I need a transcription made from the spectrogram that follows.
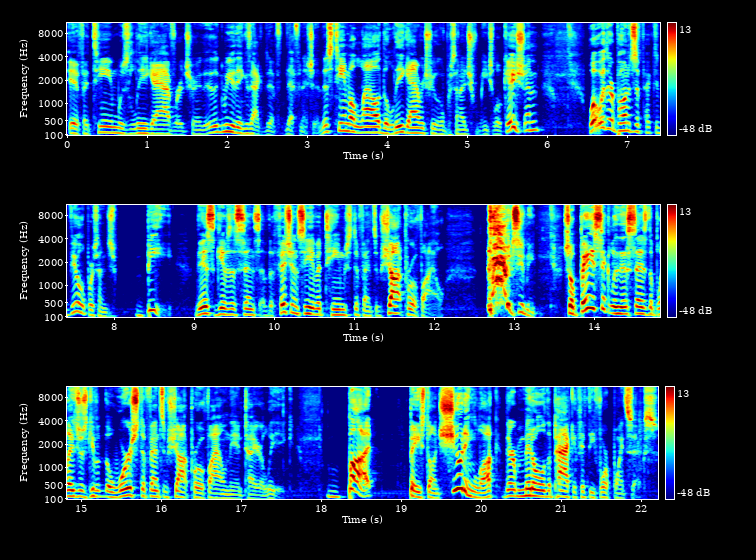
if a team was league average, it would be the exact def- definition. This team allowed the league average field goal percentage from each location. What would their opponent's effective field goal percentage be? This gives a sense of the efficiency of a team's defensive shot profile. Excuse me. So basically, this says the Blazers give up the worst defensive shot profile in the entire league. But based on shooting luck, they're middle of the pack at 54.6.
